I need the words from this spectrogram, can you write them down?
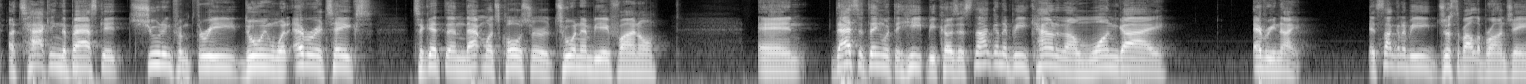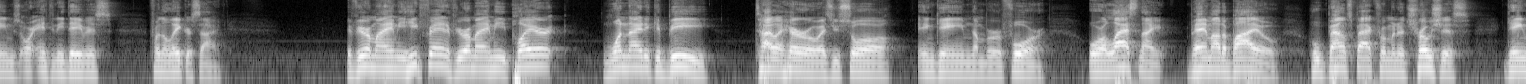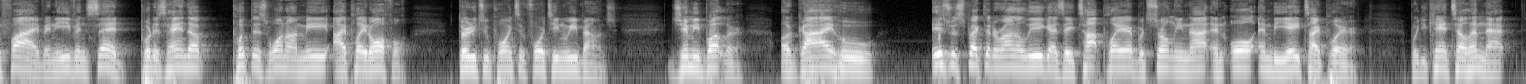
attacking the basket, shooting from three, doing whatever it takes to get them that much closer to an NBA final. And that's the thing with the Heat because it's not going to be counted on one guy every night. It's not going to be just about LeBron James or Anthony Davis from the Lakers side. If you're a Miami Heat fan, if you're a Miami Heat player, one night it could be Tyler Herro, as you saw in game number four, or last night, Bam Adebayo, who bounced back from an atrocious game five and he even said, put his hand up, put this one on me. I played awful. 32 points and 14 rebounds. Jimmy Butler, a guy who is respected around the league as a top player, but certainly not an all NBA type player. But you can't tell him that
